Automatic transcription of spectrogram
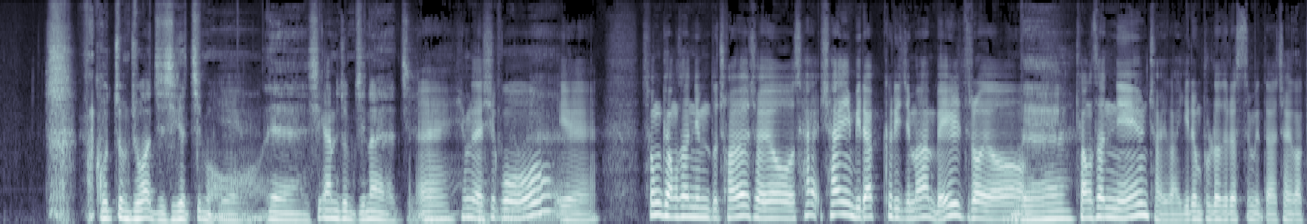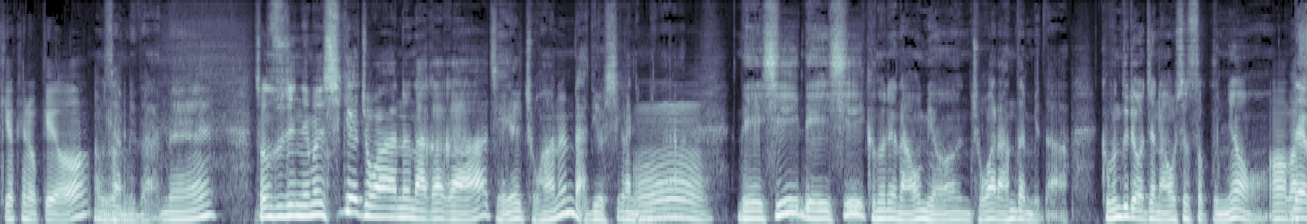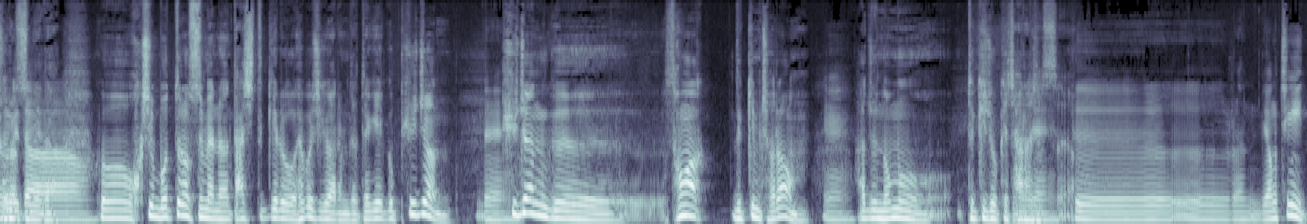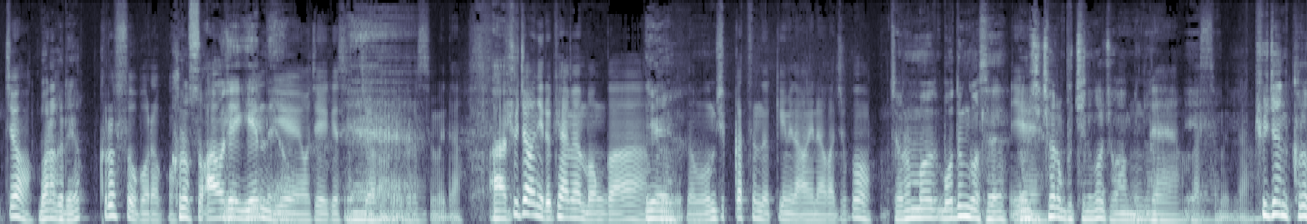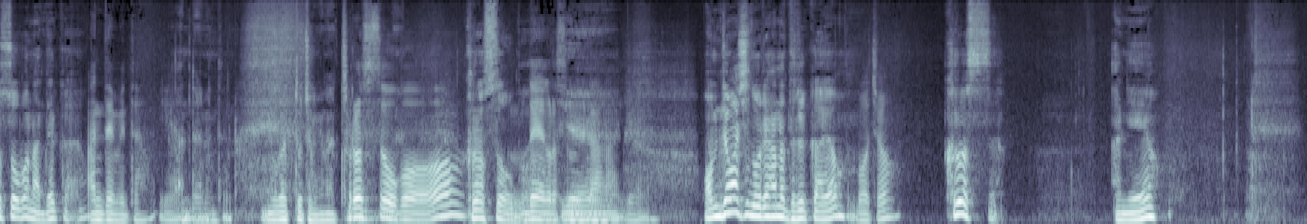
곧 좀 좋아지시겠지 뭐. 예. 시간이 좀 지나야지. 예, 힘내시고 예. 송경선님도 저요 저요 사- 샤이 미라클이지만 매일 들어요. 네. 경선님 저희가 이름 불러드렸습니다. 저희가 기억해 놓을게요. 감사합니다. 네. 전수진님은 시계 좋아하는 아가가 제일 좋아하는 라디오 시간입니다. 오. 4시, 4시 그 노래 나오면 좋아라 한답니다. 그분들이 어제 나오셨었군요. 아, 네, 맞습니다. 그렇습니다. 그 혹시 못 들었으면은 다시 듣기로 해보시기 바랍니다. 되게 그 퓨전, 네. 퓨전 그 성악 느낌처럼 예. 아주 너무 듣기 좋게 잘하셨어요. 네, 그 런 명칭이 있죠. 뭐라 그래요? 크로스오버라고. 크로스. 아, 어제 예, 얘기했네요. 예, 예, 어제 얘기했었죠. 예. 예, 그렇습니다. 아, 퓨전 이렇게 하면 뭔가 예. 그 너무 음식 같은 느낌이 나이 나가지고 저는 뭐 모든 것에 예. 음식처럼 붙이는 걸 좋아합니다. 네, 예. 맞습니다. 퓨전 크로스오버는 안 될까요? 안 됩니다. 예, 안 되는데. 누가 또 정해놨죠? 크로스오버. 크로스오버. 네, 그렇습니다. 엄정화 씨 노래 하나 들을까요? 뭐죠? 크로스. 아니에요?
